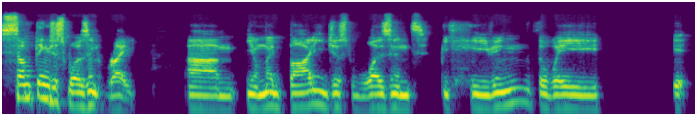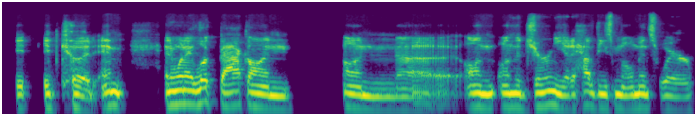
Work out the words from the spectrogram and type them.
something just wasn't right um, you know, my body just wasn't behaving the way it it it could. And and when I look back on on uh, on on the journey, I'd have these moments where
